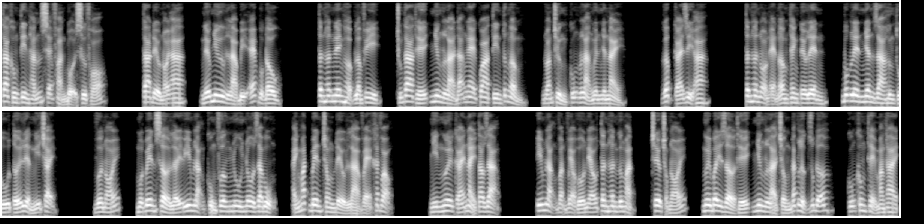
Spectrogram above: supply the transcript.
ta không tin hắn sẽ phản bội sư phó. Ta đều nói a, nếu như là bị ép buộc đâu. Tân hân nên hợp lâm phi, chúng ta thế nhưng là đã nghe qua tin tức ẩm đoán chừng cũng là nguyên nhân này. Gấp cái gì a? Tân hân hòn ẻn âm thanh kêu lên, bước lên nhân ra hứng thú tới liền nghĩ chạy. Vừa nói, một bên sở lấy im lặng cùng phương nhu nhô ra bụng, ánh mắt bên trong đều là vẻ khát vọng. Nhìn ngươi cái này tao dạng im lặng vặn vẹo vốn éo tân hân gương mặt t r e o chọc nói, ngươi bây giờ thế nhưng là chồng đắc lực giúp đỡ, cũng không thể mang thai,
